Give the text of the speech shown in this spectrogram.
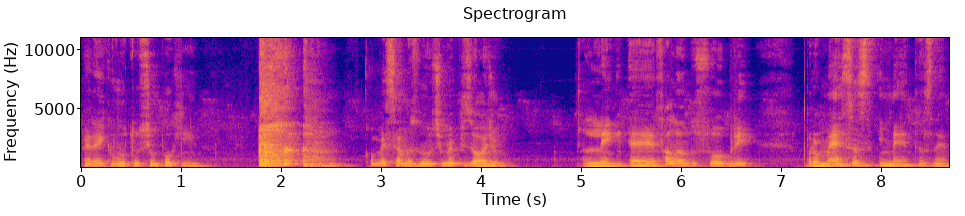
Pera aí que eu vou tossir um pouquinho. Começamos no último episódio é, falando sobre promessas e metas, né?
